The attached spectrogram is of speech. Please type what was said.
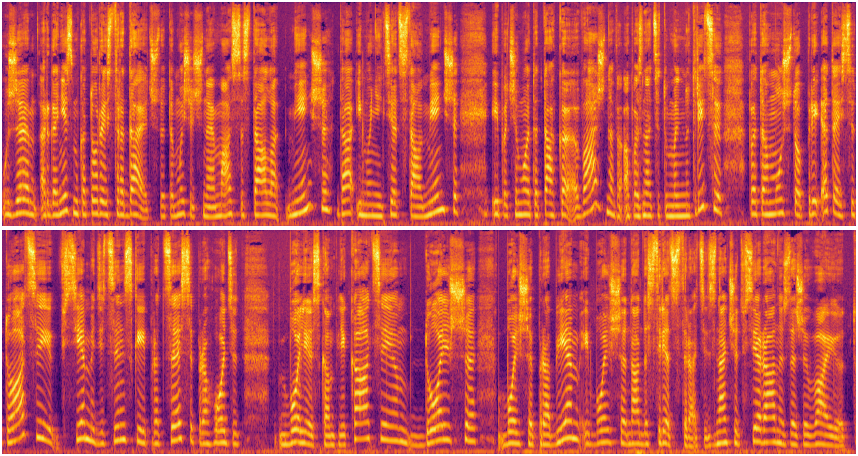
уже организм, который страдает, что эта мышечная масса стала меньше, да, иммунитет стал меньше. И почему это так важно опознать эту мальнутрицию? Потому что при этой ситуации все медицинские процессы проходят более с компликациями, дольше, больше проблем и больше надо средств тратить. Значит, все раны заживают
